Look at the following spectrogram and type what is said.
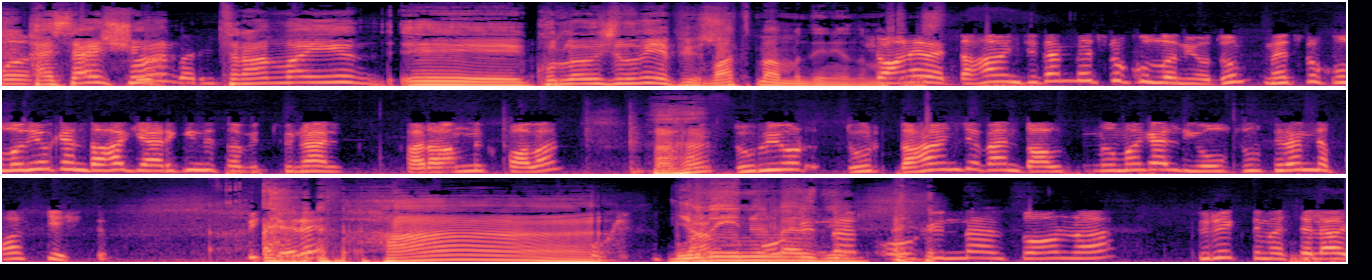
mı? Ha sen şu an tramvayın e, kullanıcılığını yapıyorsun. Vatman mı deniyordu? Şu an evet daha önceden metro kullanıyordum. Metro kullanıyorken daha gergindi tabii tünel karanlık falan. Aha. Duruyor dur. Daha önce ben dalgınlığıma geldi yolculuk trenine pas geçtim. Bir kere. Ha. Burada Ya- yenilmez o diye. günden, o günden sonra sürekli mesela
